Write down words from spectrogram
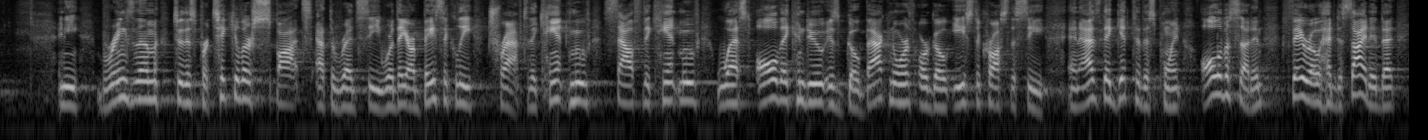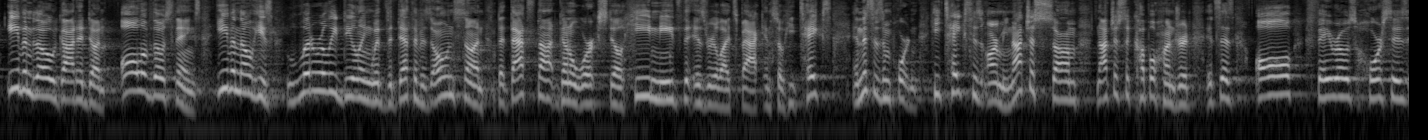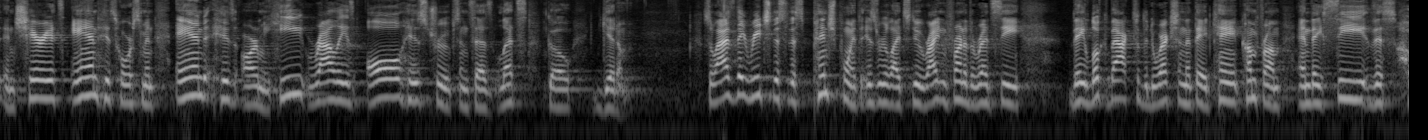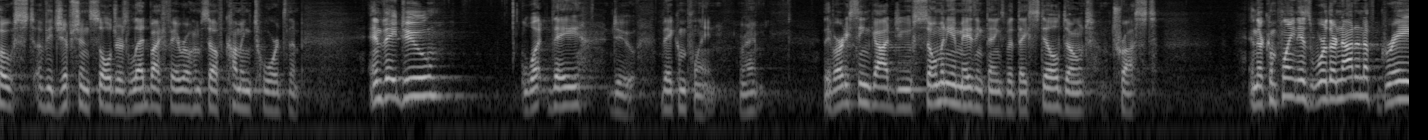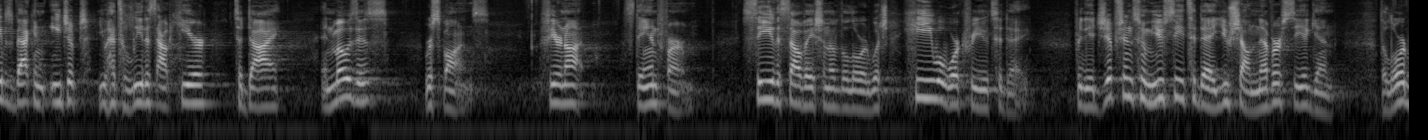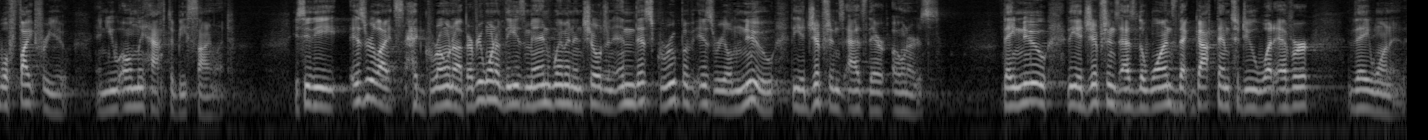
And he brings them to this particular spot at the Red Sea where they are basically trapped. They can't move south, they can't move west. All they can do is go back north or go east across the sea. And as they get to this point, all of a sudden, Pharaoh had decided that even though God had done all of those things, even though he's literally dealing with the death of his own son, that that's not going to work still. He needs the Israelites back. And so he takes, and this is important, he takes his army, not just just some, not just a couple hundred. It says all Pharaoh's horses and chariots and his horsemen and his army. He rallies all his troops and says, Let's go get them. So as they reach this, this pinch point, the Israelites do, right in front of the Red Sea, they look back to the direction that they had came, come from and they see this host of Egyptian soldiers led by Pharaoh himself coming towards them. And they do what they do. They complain, right? They've already seen God do so many amazing things, but they still don't trust. And their complaint is Were there not enough graves back in Egypt? You had to lead us out here to die. And Moses responds Fear not, stand firm. See the salvation of the Lord, which he will work for you today. For the Egyptians whom you see today, you shall never see again. The Lord will fight for you and you only have to be silent. You see, the Israelites had grown up. Every one of these men, women, and children in this group of Israel knew the Egyptians as their owners. They knew the Egyptians as the ones that got them to do whatever they wanted.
